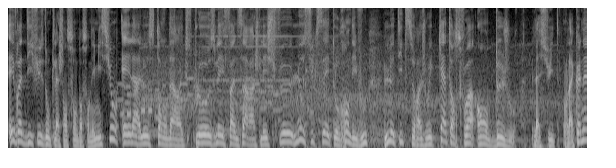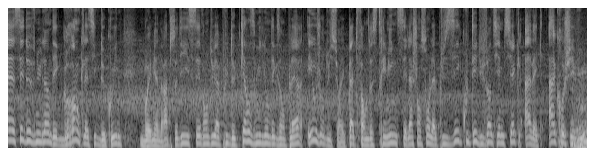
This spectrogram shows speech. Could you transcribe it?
Everett diffuse donc la chanson dans son émission, et là le standard explose, les fans s'arrachent les cheveux, le succès est au rendez-vous, le titre sera joué 14 fois en deux jours. La suite, on la connaît, c'est devenu l'un des grands classiques de Queen. Bohemian Rhapsody s'est vendu à plus de 15 millions d'exemplaires et aujourd'hui sur les plateformes de streaming, c'est la chanson la plus écoutée du 20e siècle avec, accrochez-vous,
